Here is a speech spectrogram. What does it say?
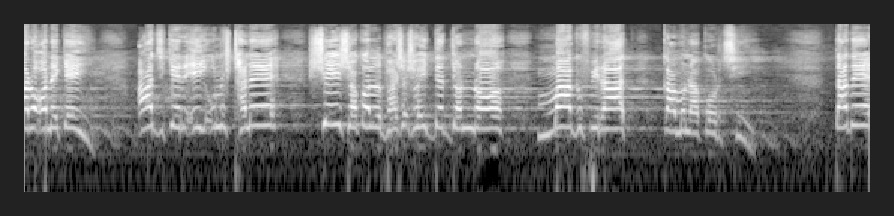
আরও অনেকেই। আজকের এই অনুষ্ঠানে সেই সকল ভাষা শহীদদের জন্য মাগ ফিরাত কামনা করছি। তাদের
